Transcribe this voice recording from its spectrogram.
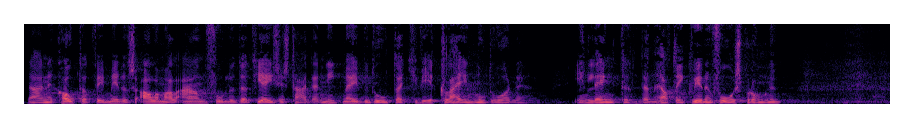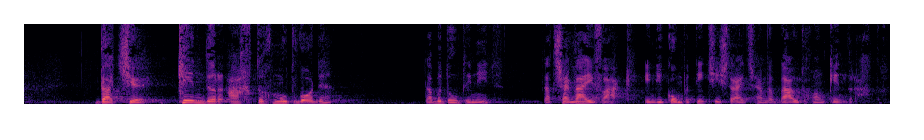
Nou, en ik hoop dat we inmiddels allemaal aanvoelen dat Jezus daar dan niet mee bedoelt dat je weer klein moet worden in lengte. Dan had ik weer een voorsprong nu. Dat je kinderachtig moet worden. Dat bedoelt hij niet. Dat zijn wij vaak. In die competitiestrijd zijn we buitengewoon kinderachtig.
